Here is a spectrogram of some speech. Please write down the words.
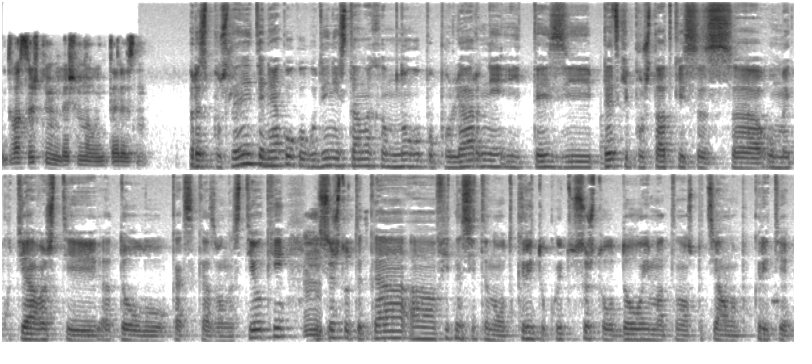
И това също ми беше много интересно. През последните няколко години станаха много популярни и тези детски площадки с а, умекотяващи а, долу, как се казва, настилки mm. и също така а, фитнесите на открито, които също отдолу имат едно специално покритие.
